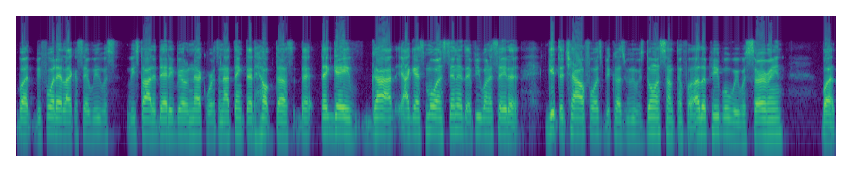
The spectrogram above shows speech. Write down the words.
But before that, like I said, we was we started Daddy Builder Networks, and I think that helped us. That that gave God, I guess, more incentive, if you want to say, to get the child for us because we was doing something for other people. We were serving, but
